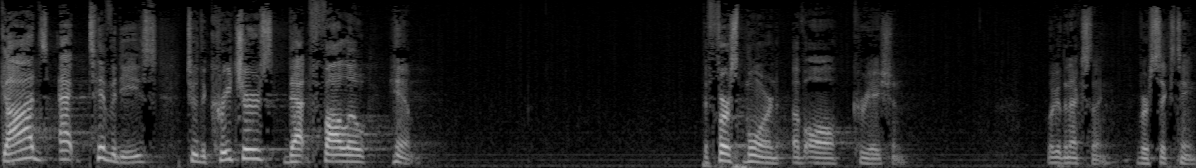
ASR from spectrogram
God's activities to the creatures that follow him. The firstborn of all creation. Look at the next thing. Verse 16.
